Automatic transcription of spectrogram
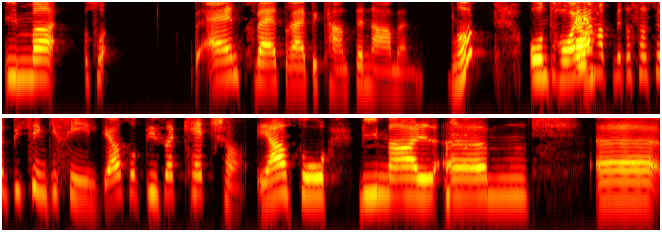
immer so ein, zwei, drei bekannte Namen. Ne? Und heuer Ja. hat mir das also ein bisschen gefehlt, ja, so dieser Catcher, ja, so wie mal, ähm, äh,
